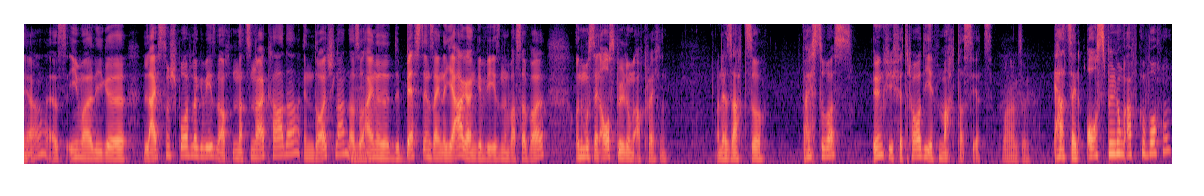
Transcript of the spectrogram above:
Ja, er ist ehemaliger Leistungssportler gewesen, auch Nationalkader in Deutschland, also einer der Besten in seinem Jahrgang gewesen im Wasserball. Und du musst deine Ausbildung abbrechen. Und er sagt so, weißt du was? Irgendwie vertraue dir, mach das jetzt. Wahnsinn. Er hat seine Ausbildung abgebrochen,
